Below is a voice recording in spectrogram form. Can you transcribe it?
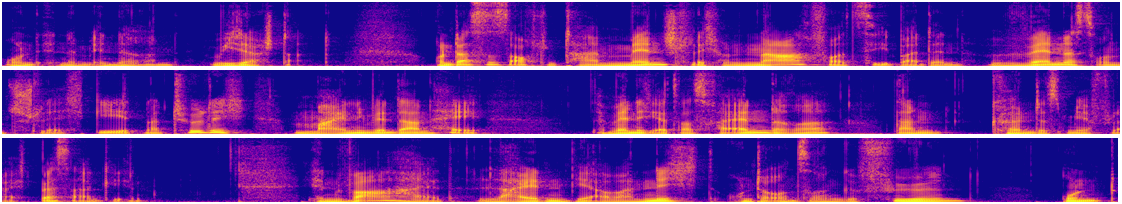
und in einem inneren Widerstand. Und das ist auch total menschlich und nachvollziehbar, denn wenn es uns schlecht geht, natürlich meinen wir dann, hey, wenn ich etwas verändere, dann könnte es mir vielleicht besser gehen. In Wahrheit leiden wir aber nicht unter unseren Gefühlen und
